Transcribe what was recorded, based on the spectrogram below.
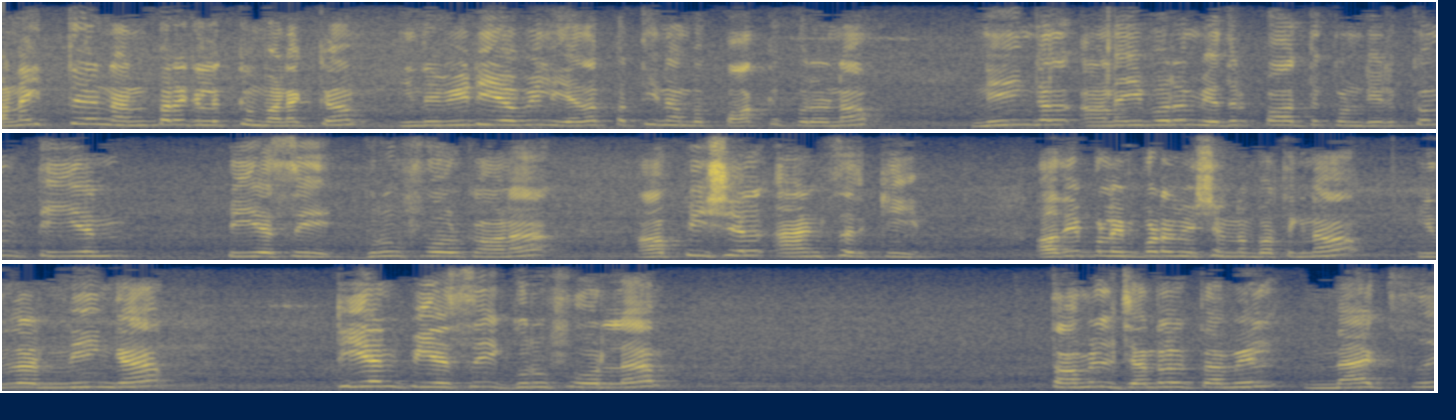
அனைத்து நண்பர்களுக்கும் வணக்கம். இந்த வீடியோவில் எதை பற்றி நம்ம பார்க்க போகிறோன்னா நீங்கள் அனைவரும் எதிர்பார்த்து கொண்டிருக்கும் டிஎன்பிஎஸ்சி குரூப் ஃபோருக்கான அஃபிஷியல் ஆன்சர் கீ அதே போல் இம்பார்ட்டன்ட் விஷயம்னு பார்த்திங்கன்னா பார்த்தீங்கன்னா இதில் நீங்கள் டிஎன்பிஎஸ்சி குரூப் ஃபோரில் தமிழ் ஜென்ரல் தமிழ் மேக்ஸு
